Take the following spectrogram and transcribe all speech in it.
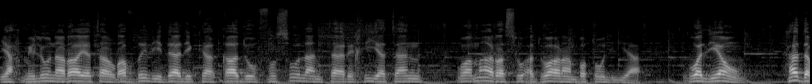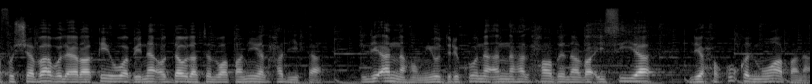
يحملون راية الرفض لذلك قادوا فصولا تاريخية ومارسوا أدوارا بطولية. واليوم هدف الشباب العراقي هو بناء الدولة الوطنية الحديثة لأنهم يدركون أنها الحاضنة الرئيسية لحقوق المواطنة.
